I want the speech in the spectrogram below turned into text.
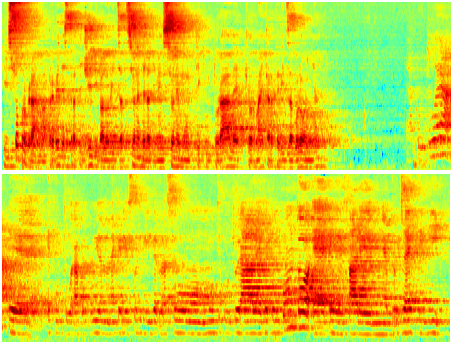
Il suo programma prevede strategie di valorizzazione della dimensione multiculturale che ormai caratterizza Bologna? La cultura cultura, per cui io non è che riesco a dividerla su multiculturale, perché un conto è, fare mm, progetti di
